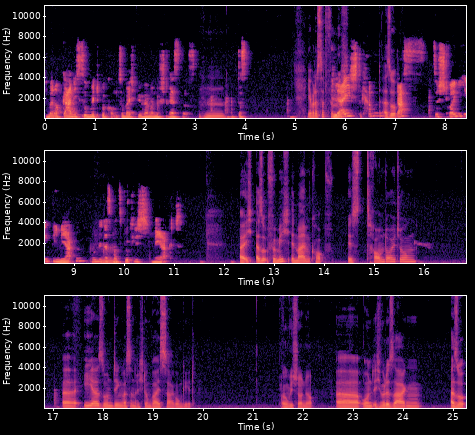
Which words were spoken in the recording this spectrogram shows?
Die man auch gar nicht so mitbekommt. Zum Beispiel, wenn man gestresst ist. Hm. Das, Ja, aber das hat für mich. vielleicht kann man also- das durch Träume irgendwie merken, ohne dass Mhm. man es wirklich merkt. Äh, ich, also für mich in meinem Kopf ist Traumdeutung äh, eher so ein Ding, was in Richtung Weissagung geht. Irgendwie schon, ja. Äh, und ich würde sagen, also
